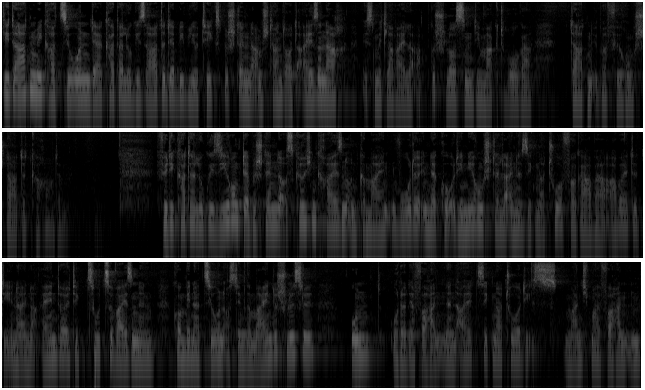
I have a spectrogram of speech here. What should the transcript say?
Die Datenmigration der Katalogisate der Bibliotheksbestände am Standort Eisenach ist mittlerweile abgeschlossen. Die Magdeburger Datenüberführung startet gerade. Für die Katalogisierung der Bestände aus Kirchenkreisen und Gemeinden wurde in der Koordinierungsstelle eine Signaturvergabe erarbeitet, die in einer eindeutig zuzuweisenden Kombination aus dem Gemeindeschlüssel und oder der vorhandenen Altsignatur, die ist manchmal vorhanden,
